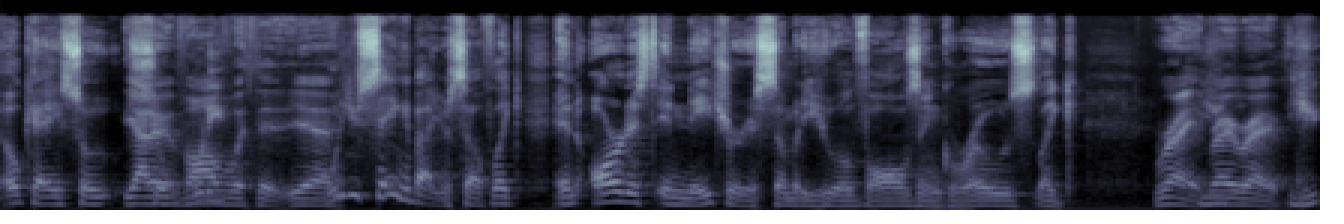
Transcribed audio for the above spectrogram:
okay, so you got to so evolve you- with it. Yeah, What are you saying about yourself? Like an artist in nature is somebody who evolves and grows. Like right, right, right. you,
